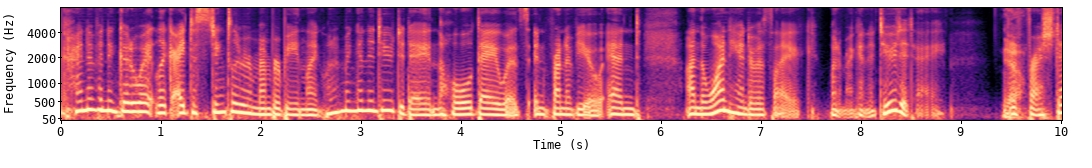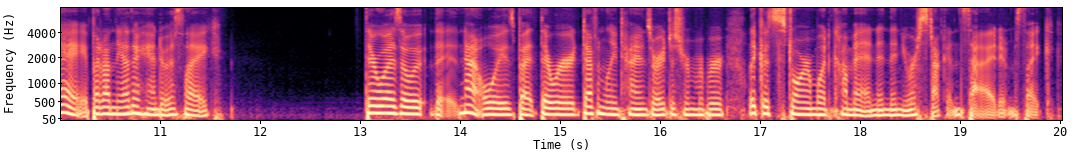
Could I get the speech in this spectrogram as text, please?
kind of in a good way. Like I distinctly remember being like, what am I going to do today? And the whole day was in front of you. And on the one hand, it was like, what am I going to do today? Yeah. A fresh day. But on the other hand, it was like, there was a not always, but there were definitely times where I just remember like a storm would come in and then you were stuck inside. And it was like,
